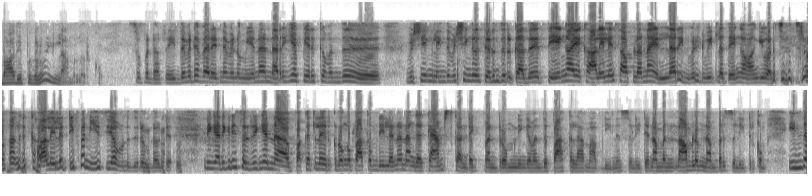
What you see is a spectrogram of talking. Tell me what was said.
பாதிப்புகளும் இல்லாமல் இருக்கும். சூப்பர் டாக்டர் இதை விட வேற என்ன வேணும்? ஏன்னா நிறைய பேருக்கு வந்து விஷயங்கள் இந்த விஷயங்கள் தெரிஞ்சிருக்காது. தேங்காயை காலையிலே சாப்பிடலன்னா எல்லாரும் இன்வெல்ட் வீட்டுல தேங்காய் வாங்கி உடச்சு வச்சிருவாங்க. காலையில டிஃபன் ஈஸியா முடிஞ்சிடும் டாக்டர் நீங்க அடிக்கடி சொல்றீங்க பக்கத்துல இருக்கிறவங்க பார்க்க முடியலன்னா நாங்க கேம்ப்ஸ் கண்டக்ட் பண்றோம். நீங்க வந்து பார்க்கலாம் அப்படின்னு சொல்லிட்டு நம்ம நாமளும் நம்பர் சொல்லிட்டு இருக்கோம். இந்த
